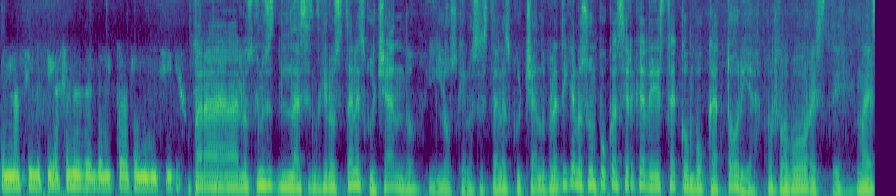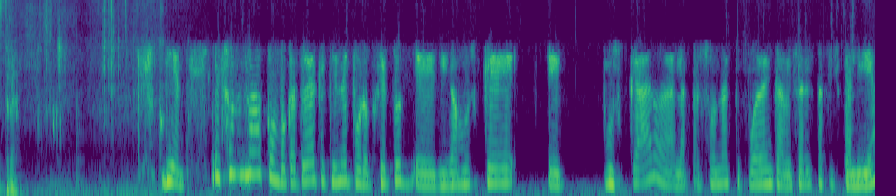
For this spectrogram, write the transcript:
en las investigaciones del delito de feminicidio. Para los que nos, las que nos están escuchando y los que nos están escuchando, platícanos un poco acerca de esta convocatoria, por favor, este maestra. Bien, es una convocatoria que tiene por objeto, eh, digamos que eh, buscar a la persona que pueda encabezar esta fiscalía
